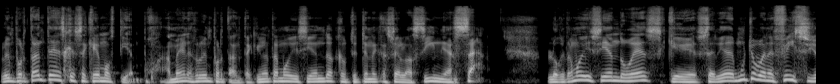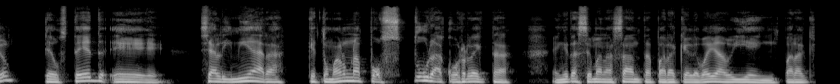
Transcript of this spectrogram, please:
Lo importante es que saquemos tiempo. Amén. Eso es lo importante. Aquí no estamos diciendo que usted tiene que hacerlo así ni así. Lo que estamos diciendo es que sería de mucho beneficio que usted eh, se alineara, que tomara una postura correcta en esta Semana Santa para que le vaya bien. Para que,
